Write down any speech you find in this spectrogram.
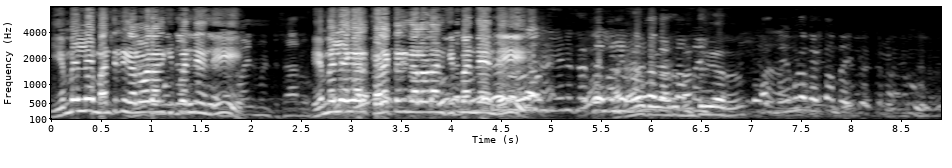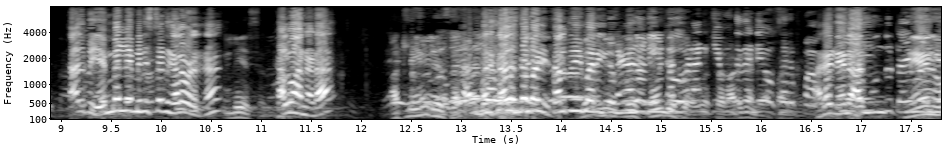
ఎమ్మెల్యే మంత్రిని కలవడానికి ఇబ్బంది ఏంది? ఎమ్మెల్యే గారు కలెక్టర్ కలవడానికి ఇబ్బంది ఏంది? కాదు ఎమ్మెల్యే మినిస్టర్ కలవడనా? లేదు సార్. కలవ అన్నాడా? అట్లా ఏం లేదు సార్. అరే నేను నేను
